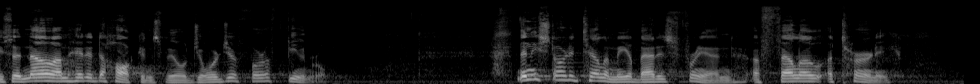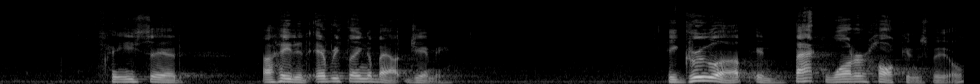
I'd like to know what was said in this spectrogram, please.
He said, No, I'm headed to Hawkinsville, Georgia for a funeral. Then he started telling me about his friend, a fellow attorney. He said, I hated everything about Jimmy. He grew up in backwater Hawkinsville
